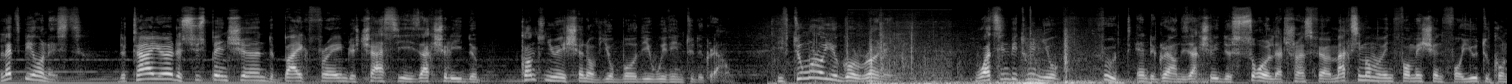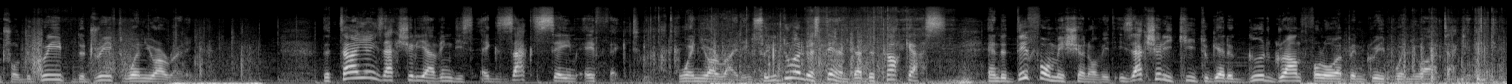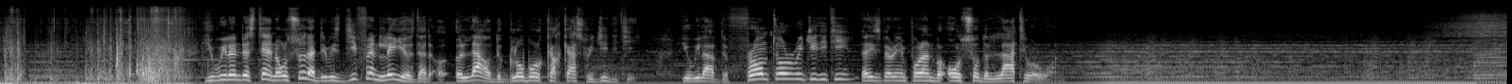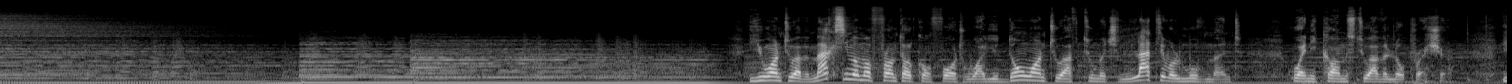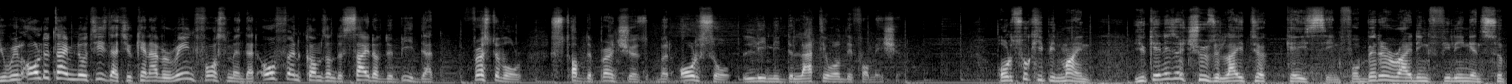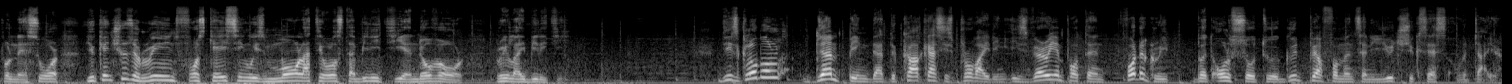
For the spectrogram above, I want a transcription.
Let's be honest, the tire, the suspension, the bike frame, the chassis is actually the continuation of your body within to the ground. If tomorrow you go running, what's in between your foot and the ground is actually the soil that transfer a maximum of information for you to control the grip, the drift when you are running. The tire is actually having this exact same effect when you are riding. So you do understand that the carcass and the deformation of it is actually key to get a good ground follow-up and grip when you are attacking. You will understand also that there is different layers that allow the global carcass rigidity. You will have the frontal rigidity, that is very important, but also the lateral one. You want to have a maximum of frontal comfort while you don't want to have too much lateral movement when it comes to have a low pressure. You will all the time notice that you can have a reinforcement that often comes on the side of the bead that first of all stop the punches but also limit the lateral deformation. Also keep in mind you can either choose a lighter casing for better riding feeling and suppleness or you can choose a reinforced casing with more lateral stability and overall reliability. This global dumping that the carcass is providing is very important for the grip, but also to a good performance and a huge success of a tire.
